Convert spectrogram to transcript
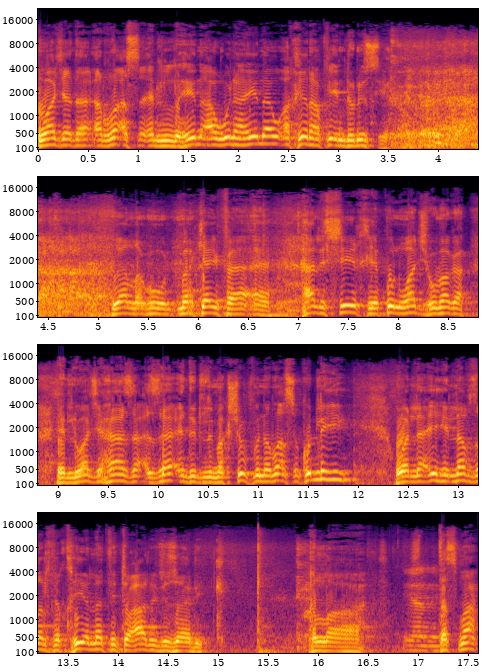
وجد الرأس ال- هنا أولها هنا وآخرها في إندونيسيا. يلا قول ما كيف آه، هل الشيخ يكون وجهه بقى الوجه هذا زائد المكشوف من الرأس كله ولا إيه اللفظة الفقهية التي تعالج ذلك؟ الله يعني تسمع؟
